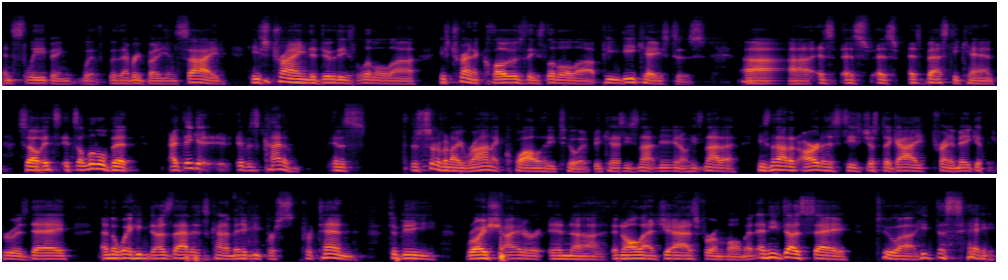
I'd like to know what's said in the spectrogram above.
and sleeping with with everybody inside. He's trying to do these little uh he's trying to close these little uh pd cases uh as as as as best he can. So it's it's a little bit i think it, it was kind of in a there's sort of an ironic quality to it because he's not you know he's not a he's not an artist. He's just a guy trying to make it through his day. And the way he does that is kind of maybe per- pretend to be Roy Scheider in uh, in all that jazz for a moment and he does say to uh, he does say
